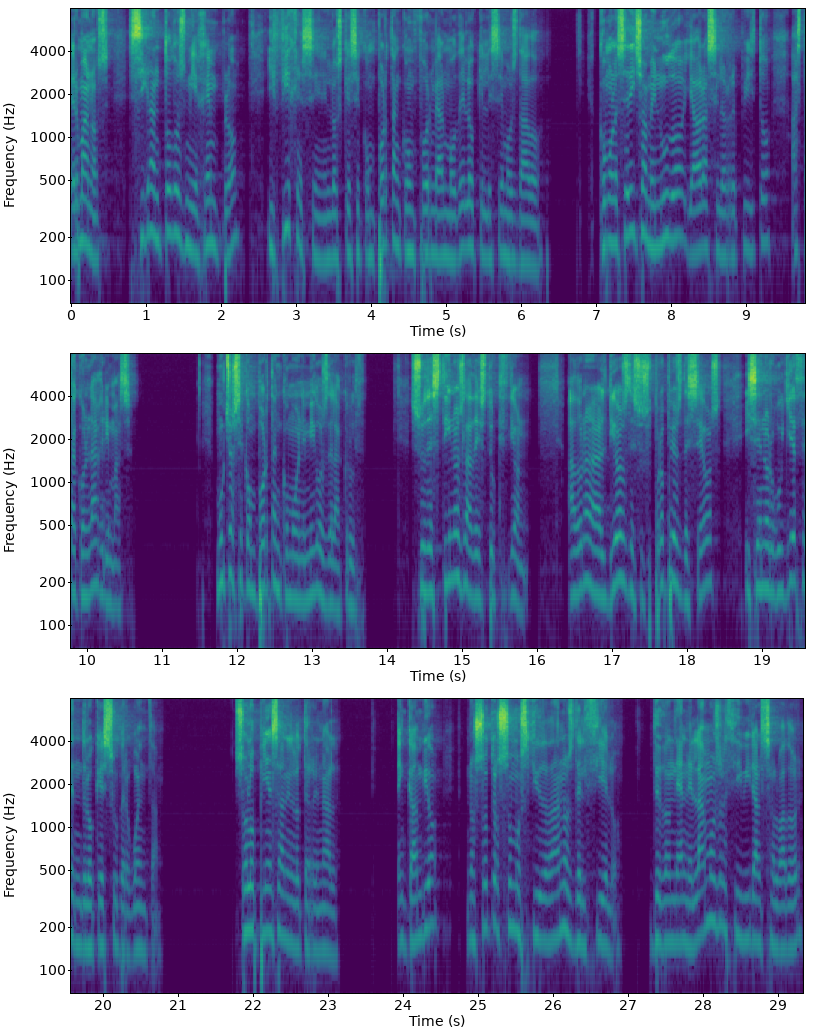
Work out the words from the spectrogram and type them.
Hermanos, sigan todos mi ejemplo y fíjense en los que se comportan conforme al modelo que les hemos dado. Como les he dicho a menudo y ahora se lo repito, hasta con lágrimas. Muchos se comportan como enemigos de la cruz. Su destino es la destrucción. Adoran al Dios de sus propios deseos y se enorgullecen de lo que es su vergüenza. Solo piensan en lo terrenal. En cambio, nosotros somos ciudadanos del cielo, de donde anhelamos recibir al Salvador,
